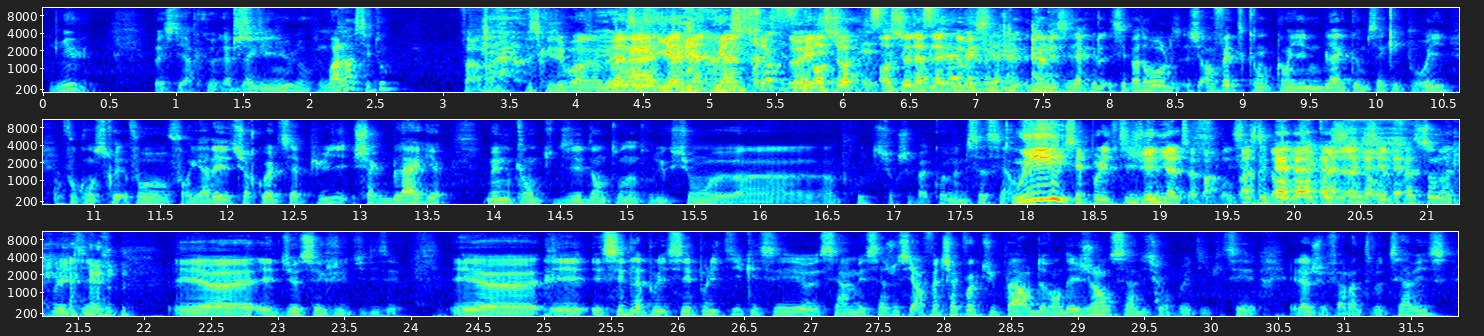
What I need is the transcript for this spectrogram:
Nul. Ouais, C'est-à-dire que la blague est nulle en fait. Voilà, c'est tout. Enfin, excusez-moi, hein, Ouais, il y, a- il y a- il y a un truc. En soi, la blague, non mais c'est-à-dire que, c'est pas drôle. En fait, quand quand il y a une blague comme ça qui est pourrie, faut construire, faut, faut regarder sur quoi elle s'appuie. Chaque blague, même quand tu disais dans ton introduction euh, un, un prout sur je sais pas quoi, même ça c'est un- Oui c'est politique. Génial ça par contre. C'est une façon d'être politique. Et, euh, et Dieu sait que j'ai utilisé. Et, euh, et, et c'est de la c'est politique et c'est euh, c'est un message aussi. En fait, chaque fois que tu parles devant des gens, c'est un discours politique. C'est et là je vais faire l'intello de service.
